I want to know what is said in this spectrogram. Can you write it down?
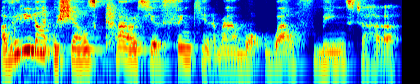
I really like Michelle's clarity of thinking around what wealth means to her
